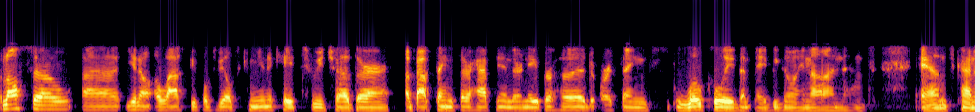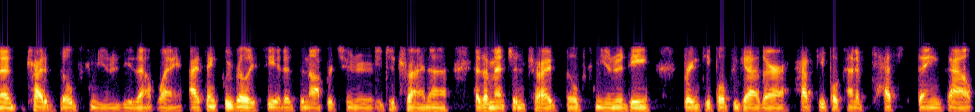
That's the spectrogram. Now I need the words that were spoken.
but also, uh, you know, allows people to be able to communicate to each other about things that are happening in their neighborhood or things locally that may be going on, and and kind of try to build community that way. I think we really see it as an opportunity to try to, as I mentioned, try to build community, bring people together, have people kind of test things out,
